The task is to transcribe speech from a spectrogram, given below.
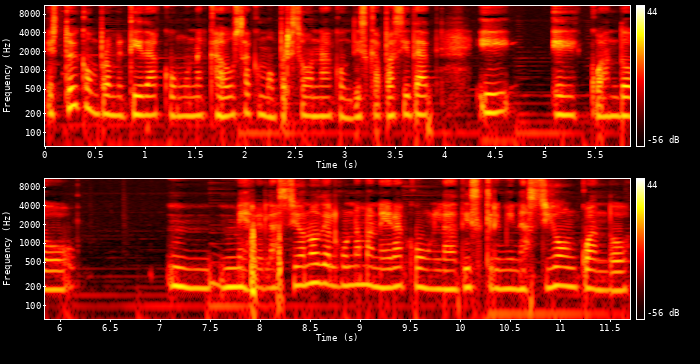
estoy comprometida con una causa como persona con discapacidad y eh, cuando mm, me relaciono de alguna manera con la discriminación, cuando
